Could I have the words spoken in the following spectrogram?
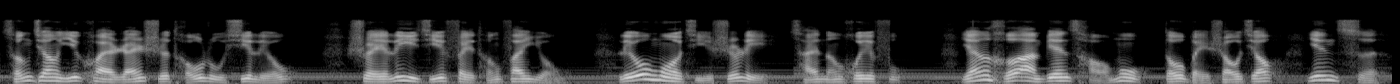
曾将一块燃石投入溪流，水立即沸腾翻涌，流没几十里。才能恢复。沿河岸边草木都被烧焦，因此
